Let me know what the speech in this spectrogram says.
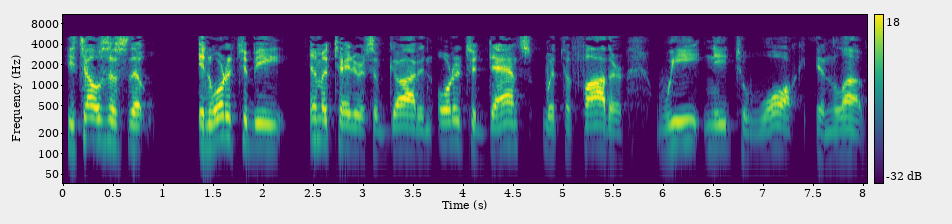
He tells us that in order to be imitators of God, in order to dance with the Father, we need to walk in love.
